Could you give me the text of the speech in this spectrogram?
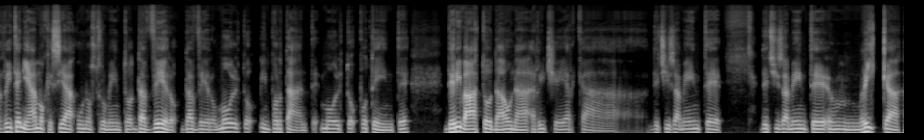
riteniamo che sia uno strumento davvero, davvero molto importante, molto potente, derivato da una ricerca decisamente, decisamente um, ricca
